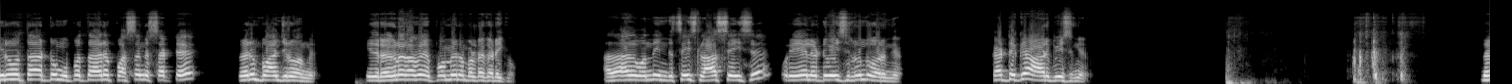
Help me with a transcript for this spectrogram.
இருபத்தாறு டு முப்பத்தாறு பசங்க சட்டை வெறும் பாஞ்சிருவாங்க. இது ரெகுலராகவே எப்போவுமே நம்மள்ட்ட கிடைக்கும். அதாவது வந்து இந்த சைஸ் லாஸ்ட் சைஸு ஒரு ஏழு எட்டு வயசுலேருந்து வருங்க. கட்டுக்கு ஆறு பீஸுங்க இந்த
